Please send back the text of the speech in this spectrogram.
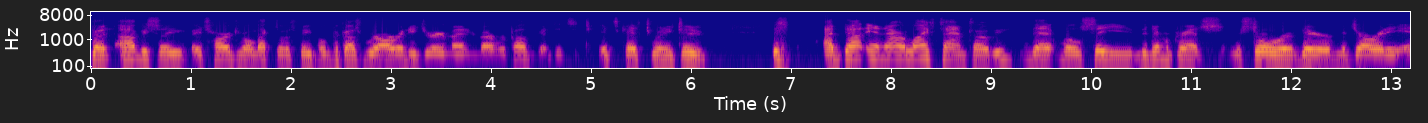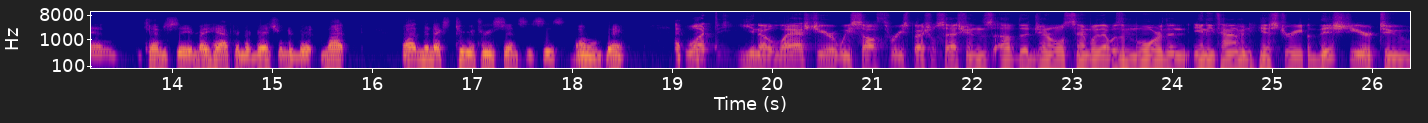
but obviously, it's hard to elect those people because we're already gerrymandered by Republicans. It's it's catch twenty two. This I doubt in our lifetime, Toby, that we'll see the Democrats restore their majority in Tennessee. It may happen eventually, but not not in the next two or three censuses. I don't think what you know last year we saw three special sessions of the general assembly that was more than any time in history. This year to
